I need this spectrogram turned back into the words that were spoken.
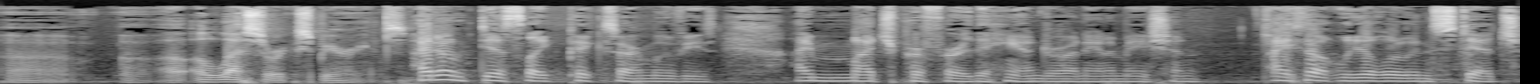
uh, a, a lesser experience. I don't dislike Pixar movies. I much prefer the hand drawn animation. I thought Lilo and Stitch,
